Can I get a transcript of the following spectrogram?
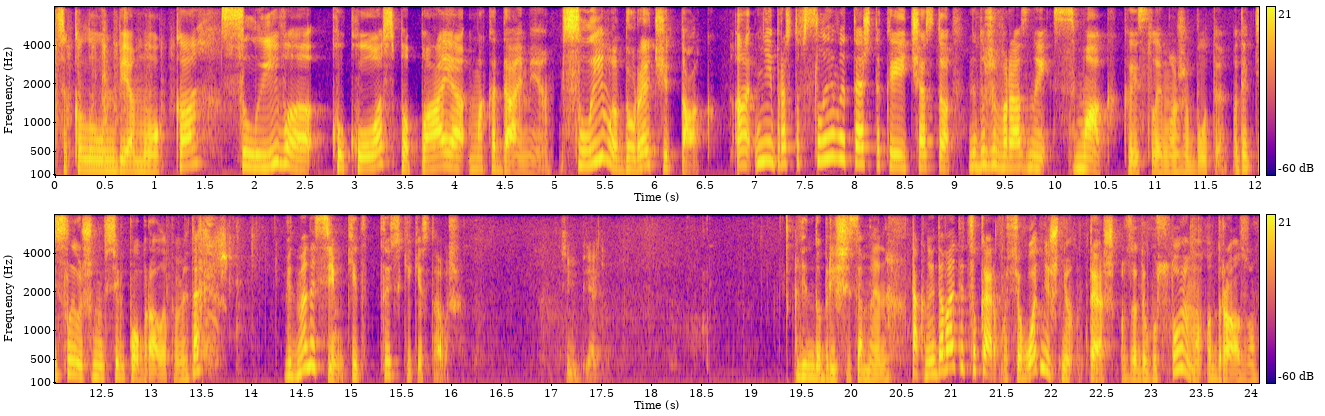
Це Колумбія Мокка, слива, кокос, папая, макадамія. Слива, до речі, так. А, ні, просто в сливи теж такий часто не дуже виразний смак кислий може бути. От як ті сливи, що ми в сільпо брали, пам'ятаєш? Від мене сім. Кіт, ти скільки ставиш? 7-5. Він добріший за мене. Так, ну і давайте цукерку сьогоднішню теж задегустуємо одразу.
